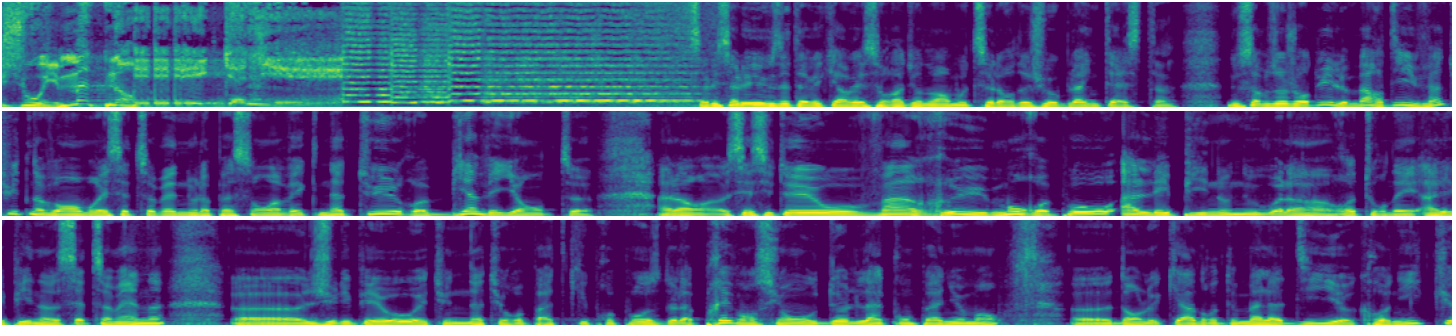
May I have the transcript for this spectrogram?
Jouez maintenant. Et, gagnez Salut, salut, vous êtes avec Hervé sur Radio Noirmouth. C'est l'heure de jouer au blind test. Nous sommes aujourd'hui le mardi 28 novembre et cette semaine nous la passons avec Nature Bienveillante. Alors, c'est situé au 20 rue Montrepos à l'Épine. Nous voilà retournés à l'Épine cette semaine. Euh, Julie Péot est une naturopathe qui propose de la prévention ou de l'accompagnement euh, dans le cadre de maladies chroniques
